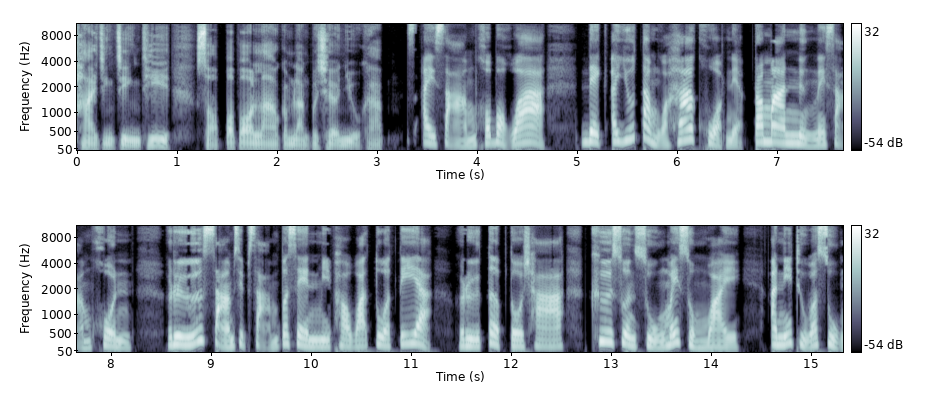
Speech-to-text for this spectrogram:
ทายจริง ๆ ที่สปปลาวกำลังเผชิญอยู่ครับ ไอสามเขาบอกว่าเด็กอายุต่ำกว่า 5 ขวบเนี่ยประมาณ 1 ใน 3 คน หรือ 33%มีภาวะตัวเตี้ย หรือเติบโตช้า คือส่วนสูงไม่สมวัย อันนี้ถือว่าสูง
